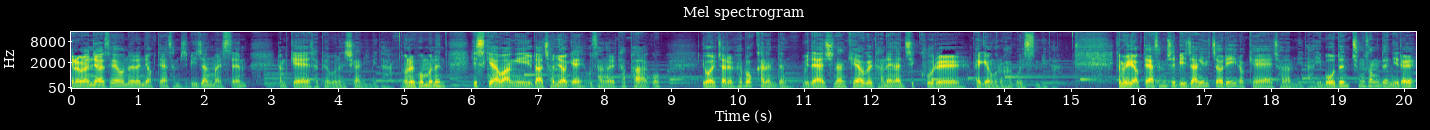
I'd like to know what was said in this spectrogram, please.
여러분 안녕하세요. 오늘은 역대하 32장 말씀 함께 살펴보는 시간입니다. 오늘 본문은 히스기야 왕이 유다 전역의 우상을 타파하고 유월절을 회복하는 등 위대한 신앙 개혁을 단행한 직후를 배경으로 하고 있습니다. 금일 역대하 32장 1절이 이렇게 전합니다. 이 모든 충성된 일을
